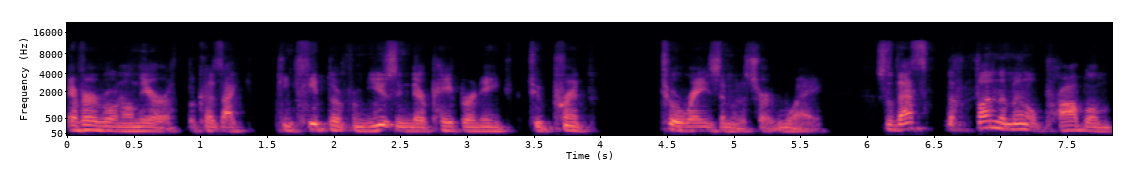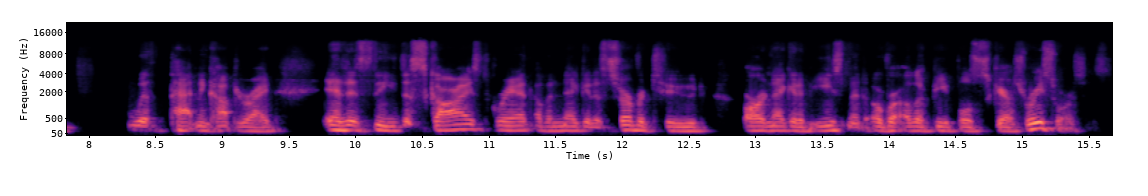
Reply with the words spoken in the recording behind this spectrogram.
of everyone on the earth because I can keep them from using their paper and ink to print, to arrange them in a certain way. So that's the fundamental problem with patent and copyright. It is the disguised grant of a negative servitude or a negative easement over other people's scarce resources.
